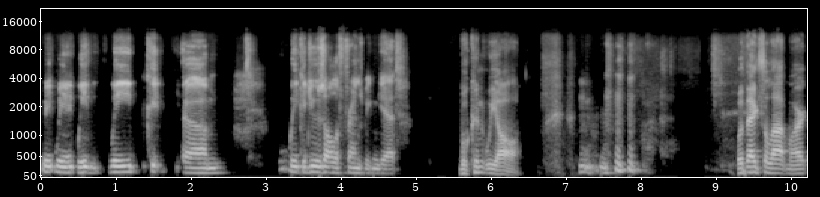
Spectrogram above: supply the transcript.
we we we we could um we could use all the friends we can get. Well couldn't we all? Well thanks a lot mark.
